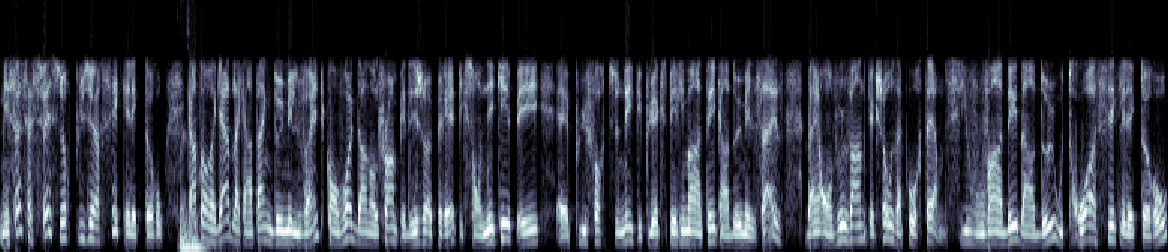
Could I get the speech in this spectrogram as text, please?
Mais ça, ça se fait sur plusieurs cycles électoraux. Quand on regarde la campagne 2020 puis qu'on voit que Donald Trump est déjà prêt puis que son équipe est euh, plus fortunée puis plus expérimentée qu'en 2016, ben on veut vendre quelque chose à court terme. Si vous vendez dans deux ou trois cycles électoraux,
